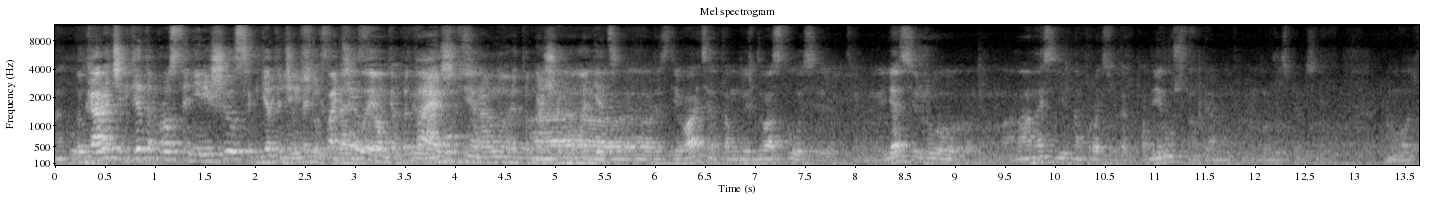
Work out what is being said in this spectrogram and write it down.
Ну, короче, где-то просто не решился, где-то что-то не да, хватило, я и стал ты пытаешься все равно, это большой а, молодец. Раздевать, а там два стула сидят. Я сижу, она, она сидит напротив, так подвинул, что она прямо ну, сидит. Ну Вот.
